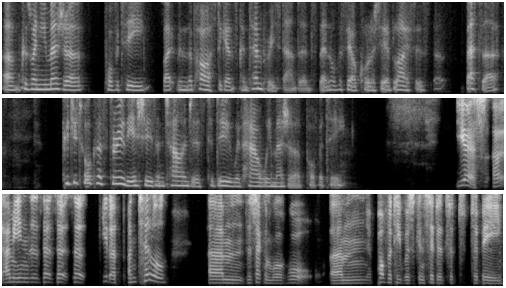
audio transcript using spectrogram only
Because um, when you measure poverty like in the past against contemporary standards, then obviously our quality of life is uh, better. Could you talk us through the issues and challenges to do with how we measure poverty? Yes, I, I mean the, the, the, you know until um, the Second World War, um, poverty was considered to, to be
